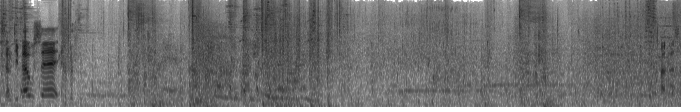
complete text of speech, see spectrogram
Ça me dit pas où c'est Ah, là ça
